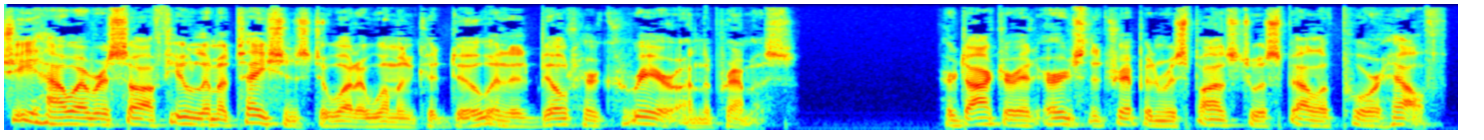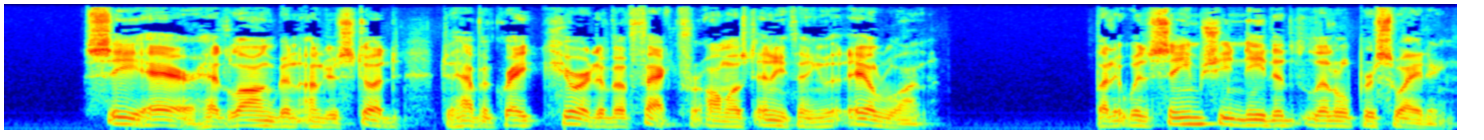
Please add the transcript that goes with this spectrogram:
She, however, saw few limitations to what a woman could do and had built her career on the premise. Her doctor had urged the trip in response to a spell of poor health. Sea air had long been understood to have a great curative effect for almost anything that ailed one. But it would seem she needed little persuading.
